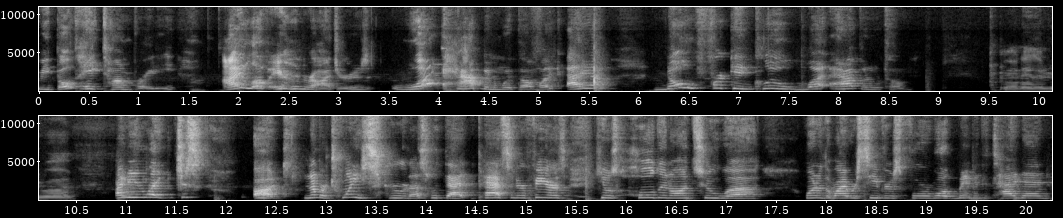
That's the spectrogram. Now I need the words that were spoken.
We both hate Tom Brady. I love Aaron Rodgers. What happened with them? Like I have no freaking clue what happened with them. Yeah, neither do I. I mean, like just uh number 20 screwed us with that pass interference. He was holding on to uh one of the wide receivers for well maybe the tight end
